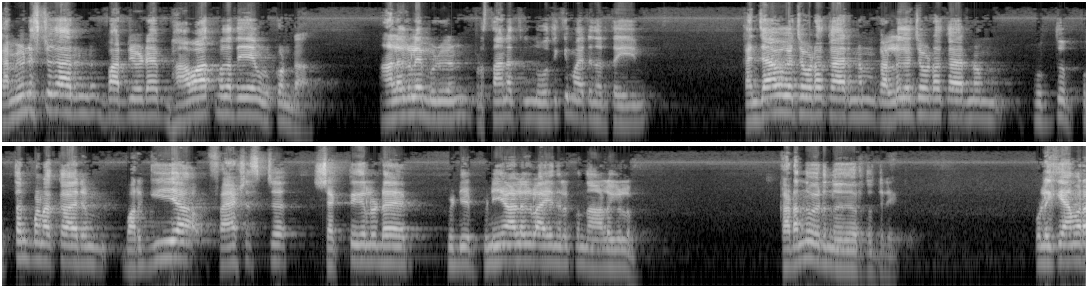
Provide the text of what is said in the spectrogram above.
കമ്മ്യൂണിസ്റ്റുകാരൻ പാർട്ടിയുടെ ഭാവാത്മകതയെ ഉൾക്കൊണ്ട ആളുകളെ മുഴുവൻ പ്രസ്ഥാനത്തിൽ നിന്ന് ഒതുക്കി മാറ്റി നിർത്തുകയും കഞ്ചാവ് കച്ചവടക്കാരനും കള്ളു കച്ചവടക്കാരനും പുത്തു പുത്തൻ പണക്കാരും വർഗീയ ഫാഷിസ്റ്റ് ശക്തികളുടെ പിടി പിണിയാളുകളായി നിൽക്കുന്ന ആളുകളും കടന്നു വരുന്ന നേതൃത്വത്തിലേക്ക്. പുള്ളി ക്യാമറ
